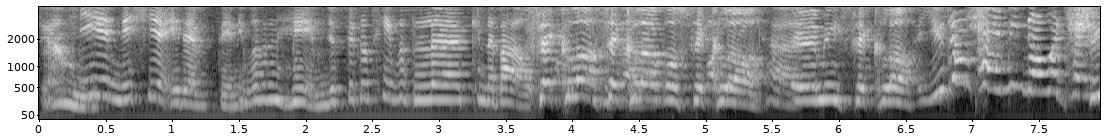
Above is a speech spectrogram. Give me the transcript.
Damn. She initiated everything. It wasn't him, just because he was lurking about. Sekla, Sekla, go Sekla. Amy, Sekla. You don't pay me no attention.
